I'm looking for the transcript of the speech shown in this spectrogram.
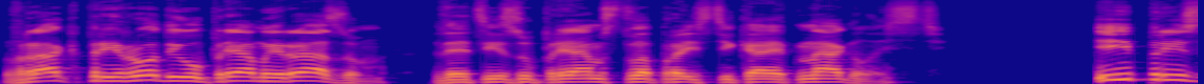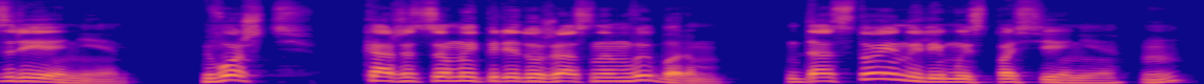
Враг природы — упрямый разум, ведь из упрямства проистекает наглость». «И презрение. Вождь, кажется, мы перед ужасным выбором. Достойны ли мы спасения? М?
